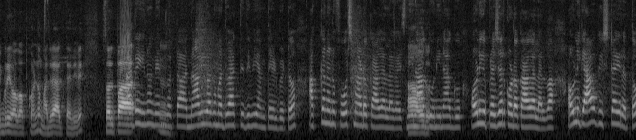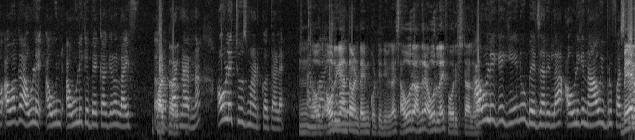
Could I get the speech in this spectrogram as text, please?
ಇಬ್ರು ಇವಾಗ ಒಪ್ಕೊಂಡು ಮದ್ವೆ ಆಗ್ತಾ ಇದೀವಿ. ಸ್ವಲ್ಪ ಅದೇ ಇನ್ನೊಂದೇನ್ ಗೊತ್ತಾ? ನಾವಿವಾಗ ಮದ್ವೆ ಆಗ್ತಿದೀವಿ ಅಂತ ಹೇಳ್ಬಿಟ್ಟು ಅಕ್ಕ ನಾನು ಫೋರ್ಸ್ ಮಾಡೋಕ್ ಆಗಲ್ಲ ಗೈಸ್ ನೀನಾಗು ನೀನಾಗು. ಅವಳಿಗೆ ಪ್ರೆಷರ್ ಕೊಡೋಕ್ ಆಗಲ್ಲ ಅಲ್ವಾ ಅವಳಿಗೆ ಯಾವಾಗ ಇಷ್ಟ ಇರುತ್ತೋ ಅವಾಗ ಅವಳೆ ಅವನ್ ಅವಳಿಗೆ ಬೇಕಾಗಿರೋ ಲೈಫ್ ಪಾರ್ಟ್ನರ್ನ ಅವಳೇ ಚೂಸ್ ಮಾಡ್ಕೋತಾಳೆ. ಹೌದು. ಅವ್ರಿಗೆ ಅಂತ ಒಂದು ಟೈಮ್ ಕೊಟ್ಟಿದೀವಿ ಗೈಸ್ ಅವ್ರು ಅಂದ್ರೆ ಅವ್ರ ಲೈಫ್ ಅವ್ರ ಇಷ್ಟ ಅಲ್ವಾ? ಅವಳಿಗೆ ಏನು ಬೇಜಾರಿಲ್ಲ. ಅವಳಿಗೆ ನಾವು ಇಬ್ರು ಫಸ್ಟ್ ಬೇಗ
